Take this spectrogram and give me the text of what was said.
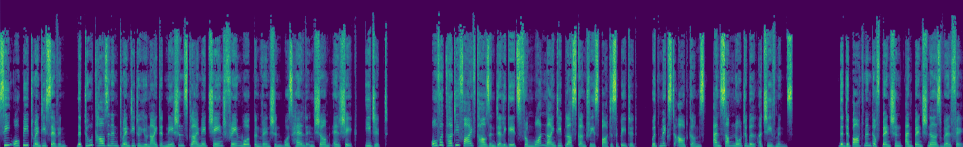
COP27, the 2022 United Nations Climate Change Framework Convention was held in Sharm el Sheikh, Egypt. Over 35,000 delegates from 190 plus countries participated, with mixed outcomes and some notable achievements. The Department of Pension and Pensioners Welfare,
